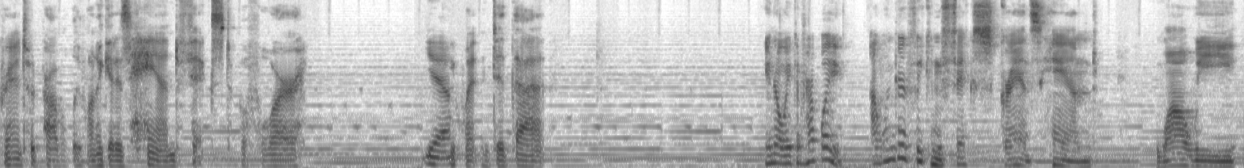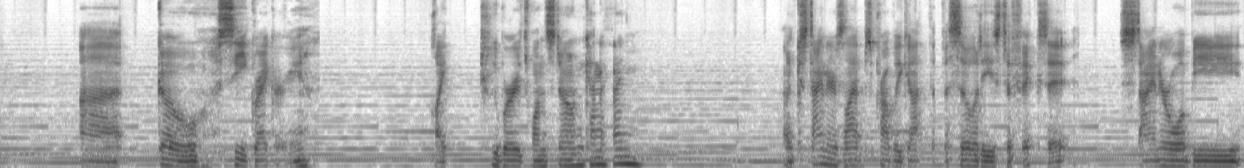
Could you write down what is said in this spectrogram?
Grant would probably want to get his hand fixed before Yeah. he went and did that. You know, we could probably. I wonder if we can fix Grant's hand while we uh, go see Gregory. Like two birds, one stone kind of thing. Like Steiner's lab's probably got the facilities to fix it. Steiner will be.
